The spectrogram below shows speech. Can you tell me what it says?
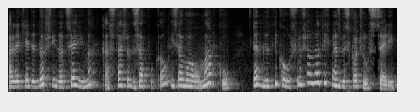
Ale kiedy doszli do celi Marka, starzec zapukał i zawołał Marku. Ten, gdy tylko usłyszał, natychmiast wyskoczył z celi.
